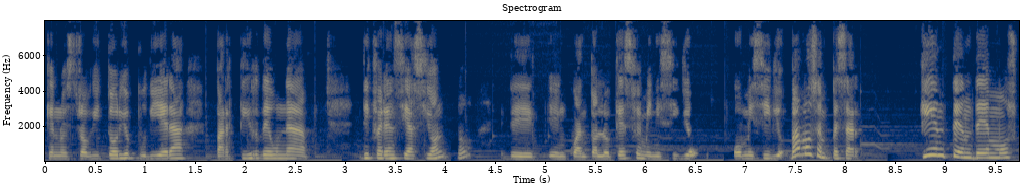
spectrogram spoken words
que nuestro auditorio pudiera partir de una diferenciación, ¿no? De, en cuanto a lo que es feminicidio, homicidio. Vamos a empezar. ¿Qué entendemos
